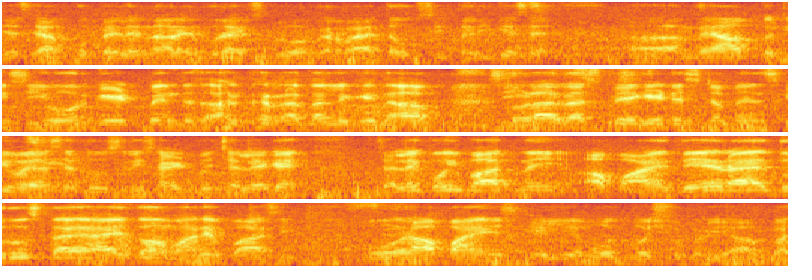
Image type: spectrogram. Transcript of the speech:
जैसे आपको पहले नारायणपुरा एक्सप्लोर करवाया था उसी तरीके से। अ, मैं आपका किसी और गेट पे इंतज़ार कर रहा था लेकिन आप थोड़ा रास्ते की डिस्टरबेंस की वजह से दूसरी साइड पे चले गए। चले कोई बात नहीं आप आए देर आए दुरुस्त आए आए तो हमारे पास ही। और आप आए इसके लिए बहुत बहुत शुक्रिया आपका।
